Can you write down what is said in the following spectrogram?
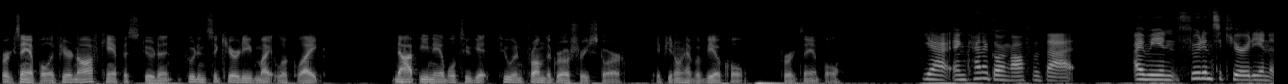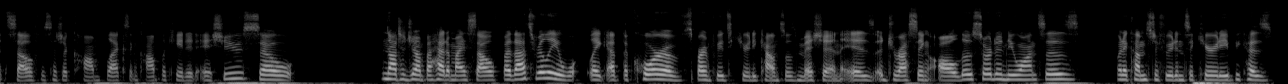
For example, if you're an off campus student, food insecurity might look like not being able to get to and from the grocery store if you don't have a vehicle, for example. Yeah, and kind of going off of that, I mean, food insecurity in itself is such a complex and complicated issue. So, not to jump ahead of myself, but that's really like at the core of Spartan Food Security Council's mission is addressing all those sort of nuances when it comes to food insecurity because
